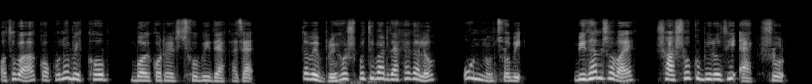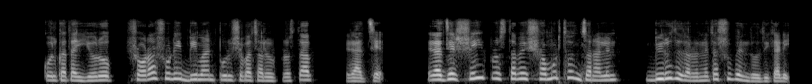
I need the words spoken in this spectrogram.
অথবা কখনো বিক্ষোভ, বয়কটের ছবি দেখা যায়। তবে বৃহস্পতিবার দেখা গেল অন্য ছবি। বিধানসভায় শাসক বিরোধী এক সুর। কলকাতায় ইউরোপ সরাসরি বিমান পরিষেবা চালুর প্রস্তাব রাজ্যের। রাজ্যের সেই প্রস্তাবের সমর্থন জানালেন বিরোধী দলনেতা শুভেন্দু অধিকারী।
